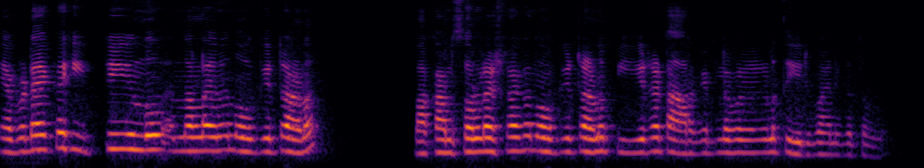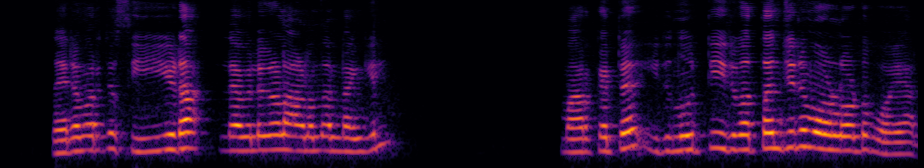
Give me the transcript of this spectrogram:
എവിടെയൊക്കെ ഹിറ്റ് ചെയ്യുന്നു എന്നുള്ളതിനെ നോക്കിയിട്ടാണ് കൺസോൾട്ടേഷനൊക്കെ നോക്കിയിട്ടാണ് പി പിയുടെ ടാർഗറ്റ് ലെവലുകൾ തീരുമാനിക്കത്തുള്ളൂ. നേരെ മറിച്ച് സിയുടെ ലെവലുകളാണെന്നുണ്ടെങ്കിൽ മാർക്കറ്റ് ഇരുന്നൂറ്റി ഇരുപത്തഞ്ചിന് മുകളിലോട്ട് പോയാൽ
